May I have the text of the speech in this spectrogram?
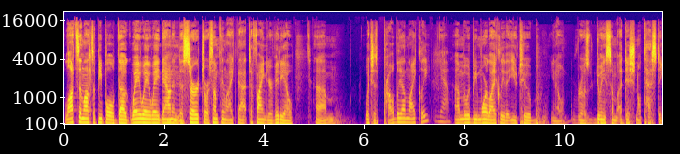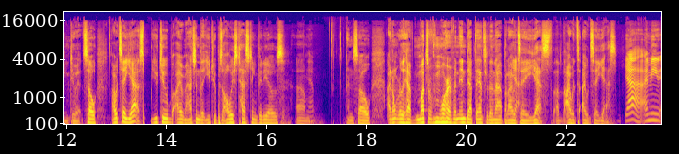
lots and lots of people dug way, way, way down into search or something like that to find your video. Um, which is probably unlikely. Yeah. Um, it would be more likely that YouTube, you know, was doing some additional testing to it. So I would say yes. YouTube, I imagine that YouTube is always testing videos. Um, Yep. And so I don't really have much of more of an in-depth answer than that, but I would Yeah. say yes. I would I would say yes. Yeah, I mean,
